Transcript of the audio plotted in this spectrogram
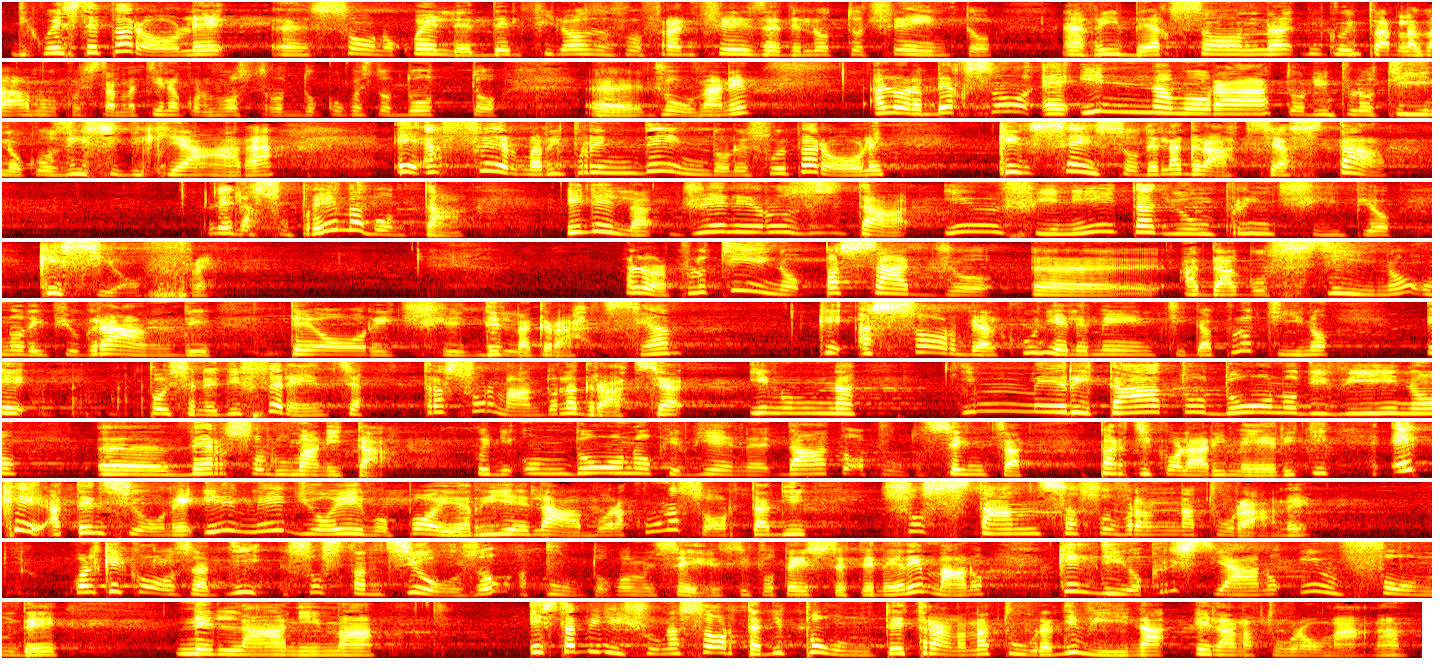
di queste parole eh, sono quelle del filosofo francese dell'Ottocento Henri Bergson, di cui parlavamo questa mattina con, vostro, con questo dotto eh, giovane. Allora, Bergson è innamorato di Plotino, così si dichiara, e afferma, riprendendo le sue parole, che il senso della grazia sta nella suprema bontà e nella generosità infinita di un principio che si offre. Allora, Plotino, passaggio eh, ad Agostino, uno dei più grandi teorici della grazia, che assorbe alcuni elementi da Plotino e poi se ne differenzia, trasformando la grazia in un immeritato dono divino eh, verso l'umanità, quindi un dono che viene dato appunto senza particolari meriti e che, attenzione, il Medioevo poi rielabora con una sorta di sostanza sovrannaturale, qualche cosa di sostanzioso, appunto come se si potesse tenere in mano, che il Dio cristiano infonde nell'anima e stabilisce una sorta di ponte tra la natura divina e la natura umana.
